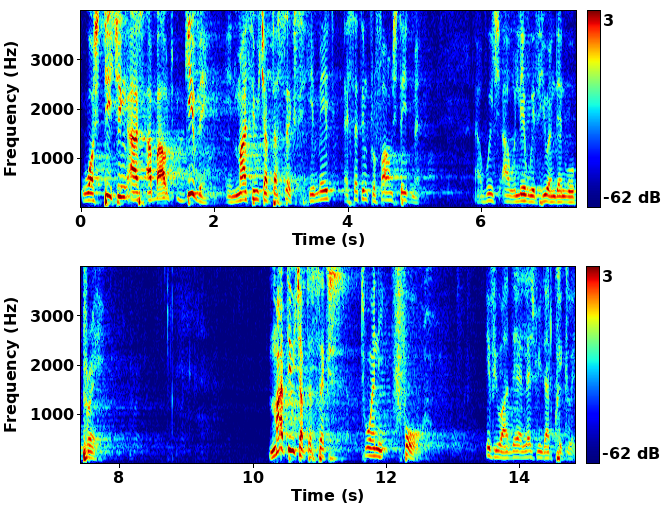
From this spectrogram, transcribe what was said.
was teaching us about giving in Matthew chapter 6. He made a certain profound statement, uh, which I will leave with you and then we'll pray. Matthew chapter 6, 24. If you are there, let's read that quickly.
